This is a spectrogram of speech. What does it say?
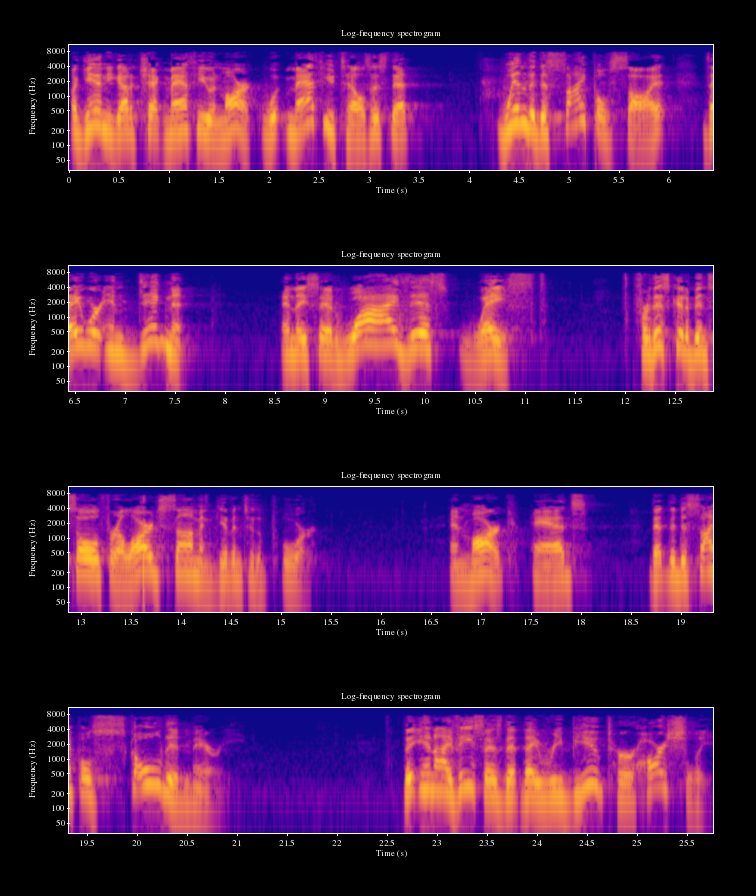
Again, you gotta check Matthew and Mark. Matthew tells us that when the disciples saw it, they were indignant and they said, why this waste? For this could have been sold for a large sum and given to the poor. And Mark adds that the disciples scolded Mary the NIV says that they rebuked her harshly.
